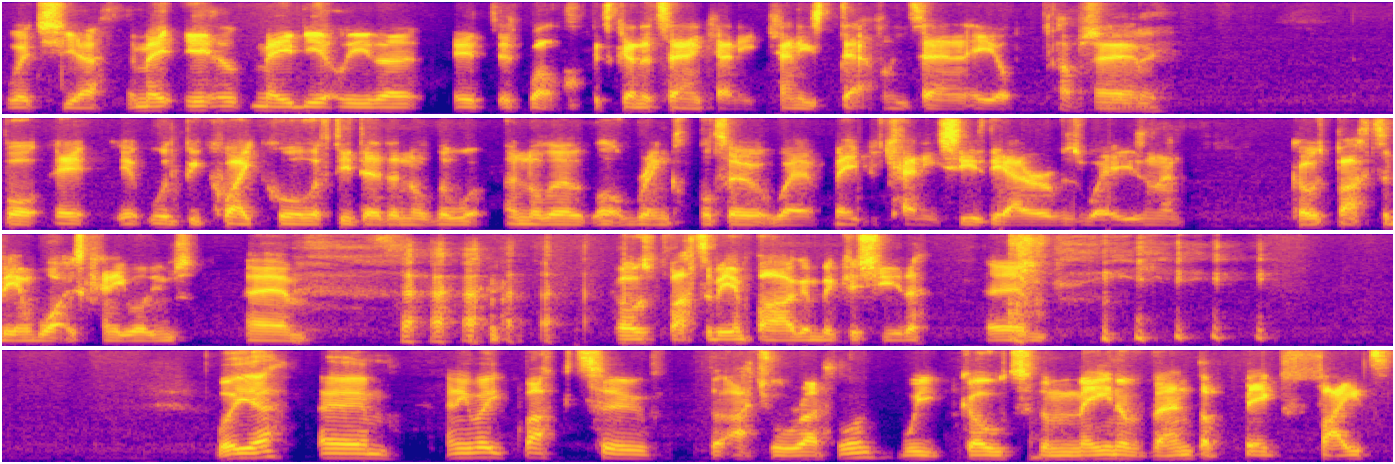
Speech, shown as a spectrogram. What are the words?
which yeah, it may it, maybe it'll either it, it well it's going to turn Kenny. Kenny's definitely turning heel, Absolutely. but it, it would be quite cool if they did another another little wrinkle to it where maybe Kenny sees the error of his ways and then goes back to being what is Kenny Williams. Um, goes back to being bargain because Sheeta. Um, well, yeah. Um, anyway, back to the actual wrestling. We go to the main event, the big fight,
